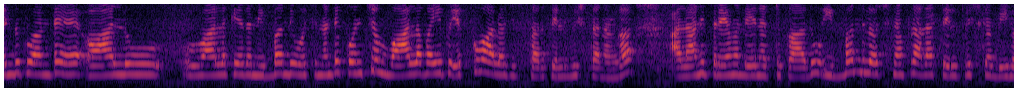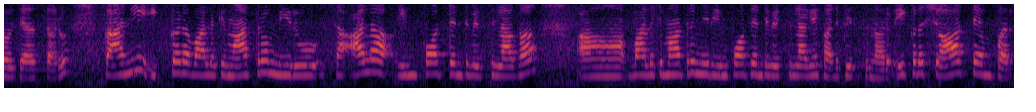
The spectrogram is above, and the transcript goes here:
ఎందుకు అంటే వాళ్ళు వాళ్ళకి ఏదైనా ఇబ్బంది వచ్చిందంటే కొంచెం వాళ్ళ వైపు ఎక్కువ ఆలోచిస్తారు సెల్ఫిష్ తనంగా అలాని ప్రేమ లేనట్టు కాదు. ఇబ్బందులు వచ్చినప్పుడు అలా సెల్ఫిష్గా బిహేవ్ చేస్తారు. కానీ ఇక్కడ వాళ్ళకి మాత్రం మీరు చాలా ఇంపార్టెంట్ వ్యక్తిలాగా వాళ్ళకి మాత్రం మీరు ఇంపార్టెంట్ వ్యక్తిలాగే కనిపిస్తున్నారు. ఇక్కడ షార్ట్ టెంపర్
